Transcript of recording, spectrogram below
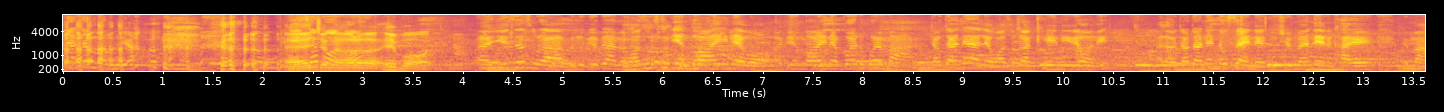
ပြန်တက်မှာမပြောအဲကျွန်တော်တော့အေးပေါ့အဲ ရေဆက်ဆိုတာဘယ်လိုပြောပြမလဲဟောသူတို့အပြင်သွားရင်းနဲ့ပေါ့အပြင်သွားရင်းနဲ့ပွဲတစ်ပွဲမှာဒေါက်တာနဲ့လည်းဟောသူတို့ခင်နေတော့လေအဲ့တော့ဒေါက်တာနဲ့နှုတ်ဆက်နေကိုရှင်မန်းနဲ့တခါရဲဒီမှာ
